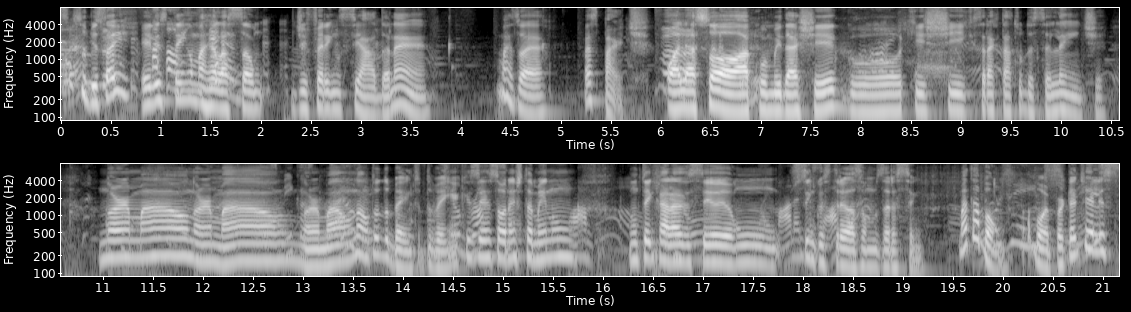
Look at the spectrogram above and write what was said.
Vamos subir isso aí. Eles têm uma relação diferenciada, né? Mas, ué, Faz parte. Olha só, a comida chegou. Que chique. Será que tá tudo excelente? Normal, normal, normal. Não, tudo bem, tudo bem. É que esse restaurante também não, não tem cara de ser um cinco estrelas, vamos dizer assim. Mas tá bom, tá bom. O importante é eles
